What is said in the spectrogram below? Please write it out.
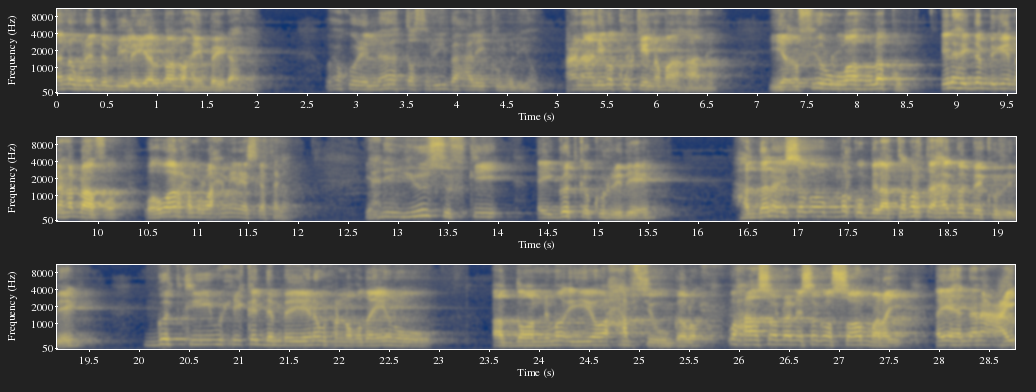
Annaguna dembiilayaal baanu hayn bay dhahdeen. Wuxuu ku yihi laa tasriiba calaykum alyowm canaaniba korkiina ma ahaanin. Yakfiru allahu lakum ilaahay dembigiina ha dhaafo wa huwa arxam araaximiina iska taga. Yacni yuusufkii ay godka ku rideen haddana isagoo markuu bilaa tamarta ahaa god bay ku rideen. Godkii wixii ka dambeeyeyna wuxuu noqday inuu addoonnimo iyo xabsi uu galo. Waxaasoo dhan isagoo soo maray ayay haddana cay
